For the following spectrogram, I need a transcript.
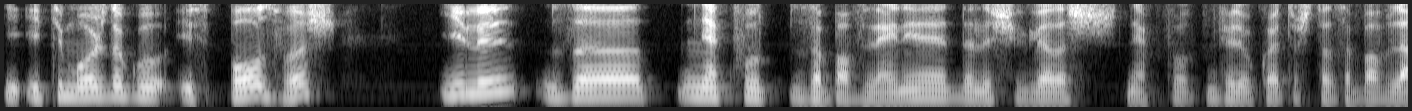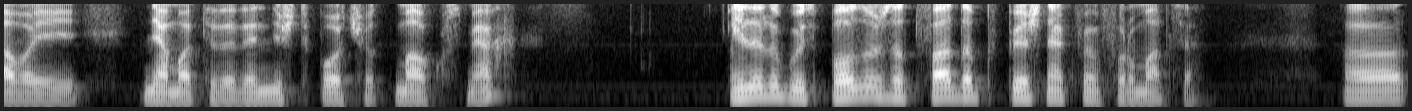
И, и ти можеш да го използваш или за някакво забавление, дали ще гледаш някакво видео, което ще забавлява и няма да ти даде нищо повече от малко смях, или да го използваш за това да попиеш някаква информация. А,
